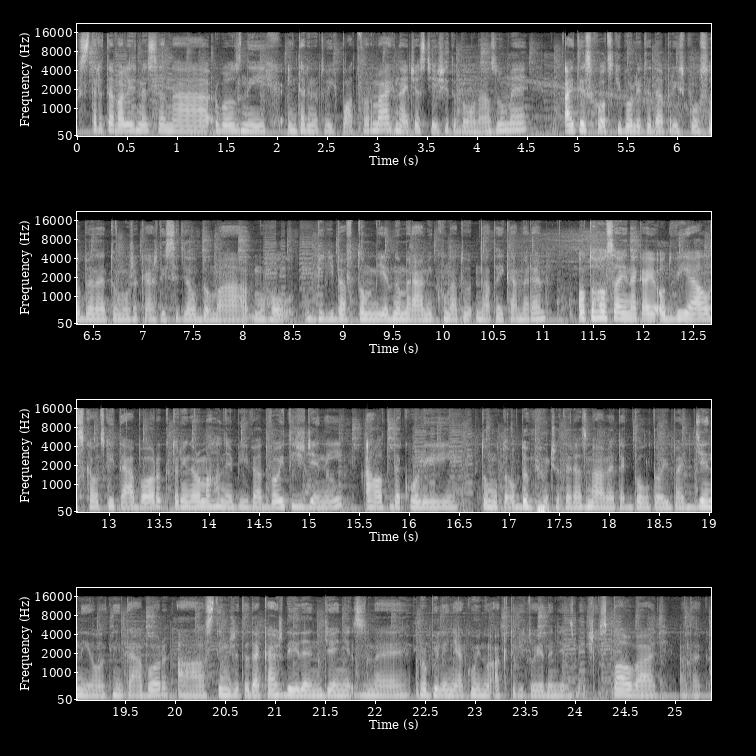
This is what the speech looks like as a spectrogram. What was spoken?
Stretávali sme sa na rôznych internetových platformách, najčastejšie to bolo na Zoome. Aj tie schôdzky boli teda prispôsobené tomu, že každý sedel doma a mohol byť iba v tom jednom rámiku na, tu, na tej kamere. Od toho sa inak aj odvíjal skautský tábor, ktorý normálne býva dvojtýždenný, ale teda kvôli tomuto obdobiu, čo teraz máme, tak bol to iba denný letný tábor a s tým, že teda každý jeden deň sme robili nejakú inú aktivitu, jeden deň sme išli splavovať a tak.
